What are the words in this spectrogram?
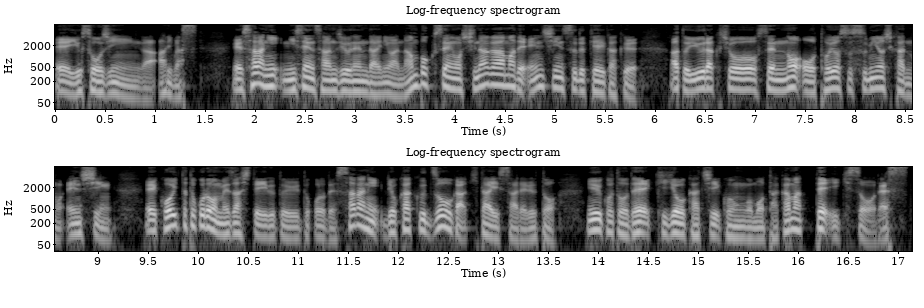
えー、輸送人員があります。え、さらに2030年代には南北線を品川まで延伸する計画、あと有楽町線の豊洲住吉間の延伸、え、こういったところを目指しているというところで、さらに旅客増が期待されるということで、企業価値今後も高まっていきそうです。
